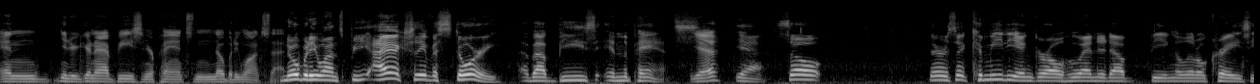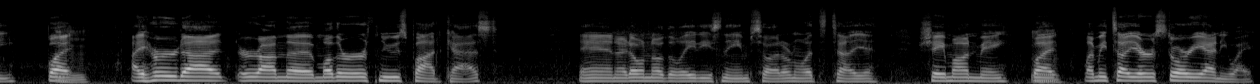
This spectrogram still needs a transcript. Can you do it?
and you know, you're going to have bees in your pants, and nobody wants that. Nobody wants bee. I actually have a story about bees in the pants. Yeah. Yeah. So there's a comedian girl who ended up being a little crazy, but Mhm. I heard uh, her on the Mother Earth News podcast, and I don't know the lady's name, so I don't know what to tell you. Shame on me, but Mhm. let me tell you her story anyway.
